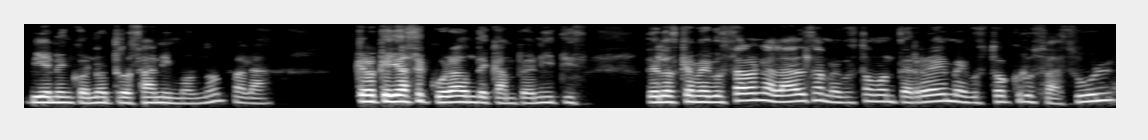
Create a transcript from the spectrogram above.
vienen con otros ánimos, ¿no? Para, creo que ya se curaron de campeonitis. De los que me gustaron al alza, me gustó Monterrey, me gustó Cruz Azul,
